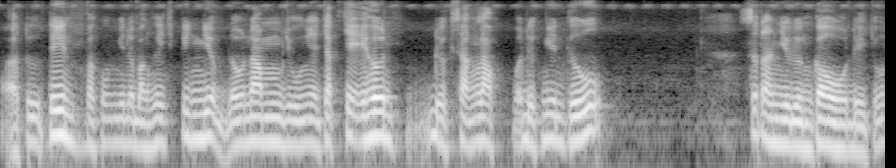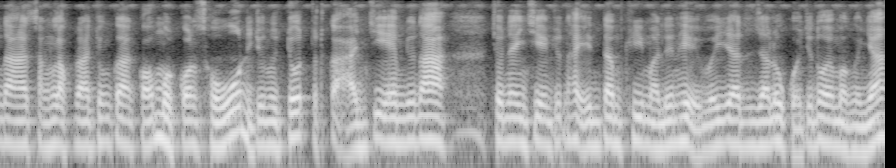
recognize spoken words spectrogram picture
à, tự tin và cũng như là bằng cái kinh nghiệm lâu năm chúng ta chặt chẽ hơn được sàng lọc và được nghiên cứu. Rất là nhiều đường cầu để chúng ta sàng lọc ra chúng ta có một con số để chúng tôi chốt tất cả anh chị em chúng ta. Cho nên anh chị em chúng ta hãy yên tâm khi mà liên hệ với Zalo của chúng tôi mọi người nhé.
